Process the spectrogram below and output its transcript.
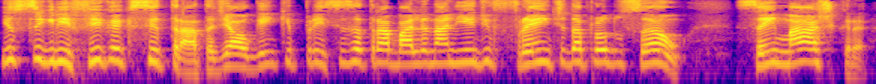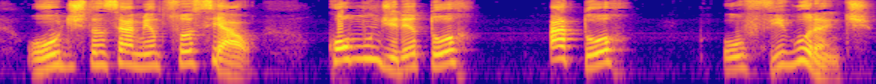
Isso significa que se trata de alguém que precisa trabalhar na linha de frente da produção, sem máscara ou distanciamento social, como um diretor, ator ou figurante.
